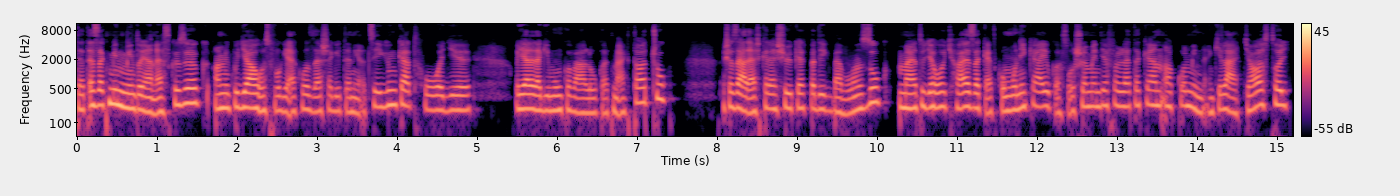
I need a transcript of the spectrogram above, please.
Tehát ezek mind-mind olyan eszközök, amik ugye ahhoz fogják hozzásegíteni a cégünket, hogy a jelenlegi munkavállalókat megtartsuk, és az álláskeresőket pedig bevonzzuk, mert ugye, hogyha ezeket kommunikáljuk a social media felületeken, akkor mindenki látja azt, hogy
